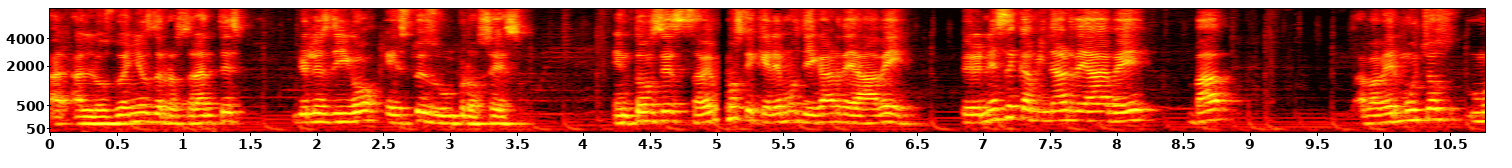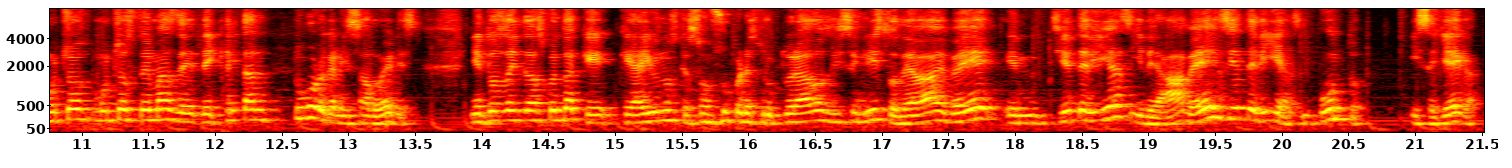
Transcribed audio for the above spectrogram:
a los dueños de restaurantes, yo les digo, esto es un proceso. Entonces, sabemos que queremos llegar de A a B, pero en ese caminar de A a B va, a haber muchos, muchos, muchos temas de, qué tan tú organizado eres. Y entonces ahí te das cuenta que, hay unos que son súper estructurados, dicen, listo, de A a B en siete días y de A a B en siete días, y punto. Y se llega.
